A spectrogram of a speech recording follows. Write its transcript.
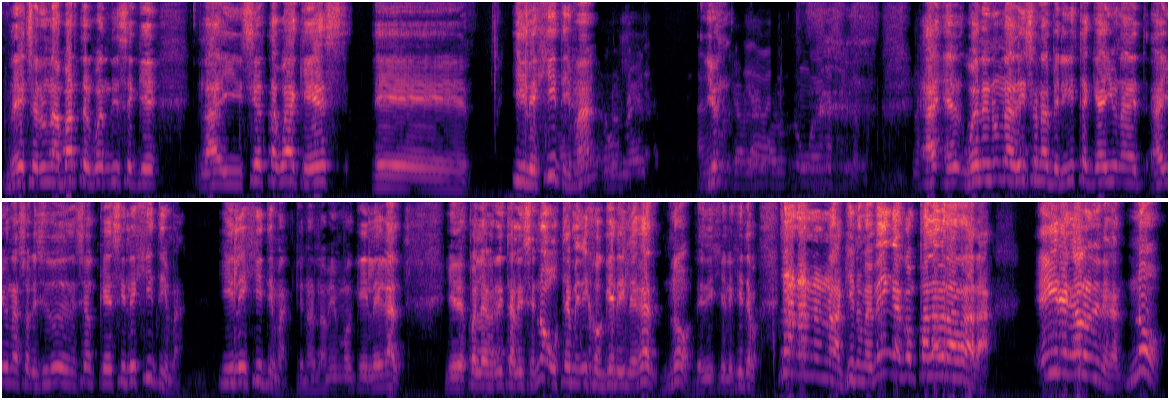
De hecho, en una parte el weón dice que la- hay cierta wea que es eh, ilegítima. Un El bueno en una dice a una periodista que hay una hay una solicitud de detención que es ilegítima. Ilegítima, que no es lo mismo que ilegal. Y después la periodista le dice, no, usted me dijo que era ilegal. No, le dije ilegítima. No, no, no, no, aquí no me venga con palabras raras. ¿Es ilegal o no ilegal? No,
